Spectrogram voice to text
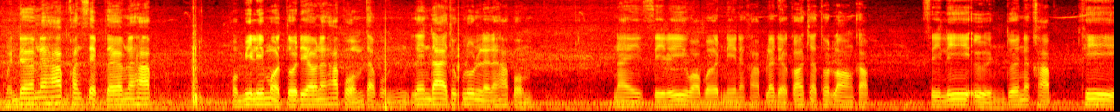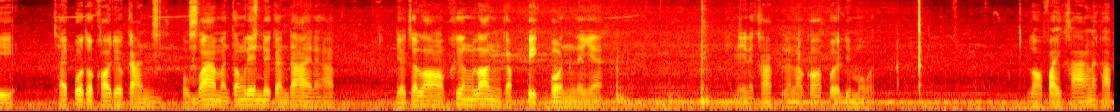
เหมือนเดิมนะครับคอนเซปต์เดิมนะครับ ผมมีรีโมทตัวเดียวนะครับ ผมแต่ผมเล่นได้ทุกรุ่นเลยนะครับ ผมในซีรีส์วอลเบิร์นี้นะครับ แล้วเดี๋ยวก็จะทดลองกับซีรีส์อื่นด้วยนะครับ ที่ใช้โปรโตคอลเดียวกัน ผมว่ามันต้องเล่นด้วยกันได้นะครับ เดี๋ยวจะลองเครื่องล่อนกับปีกบนอะไรเงี้ย นี่นะครับ แล้วเราก็เปิดรีโมท รอไฟค้างนะครับ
